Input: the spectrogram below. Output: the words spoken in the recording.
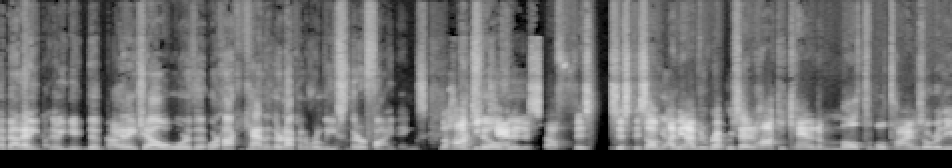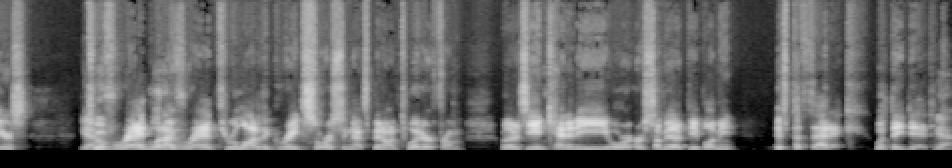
about anybody. I mean, the NHL or the or Hockey Canada, they're not going to release their findings. The Hockey Canada the- stuff is just is. Um, Yeah. I mean, I've been represented Hockey Canada multiple times over the years. Yeah. To have read what I've read through a lot of the great sourcing that's been on Twitter from whether it's Ian Kennedy or or some of the other people. I mean, it's pathetic what they did. Yeah.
